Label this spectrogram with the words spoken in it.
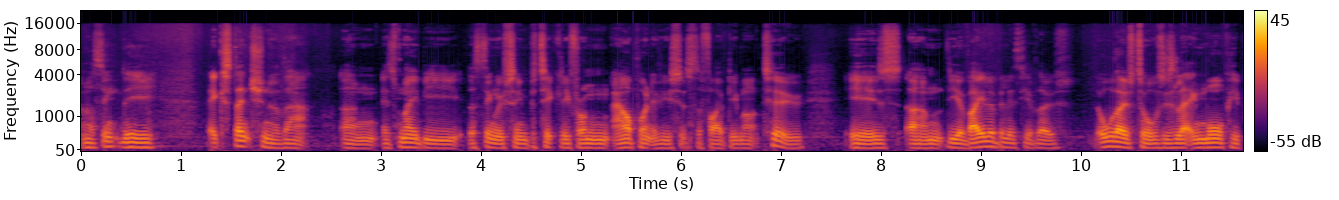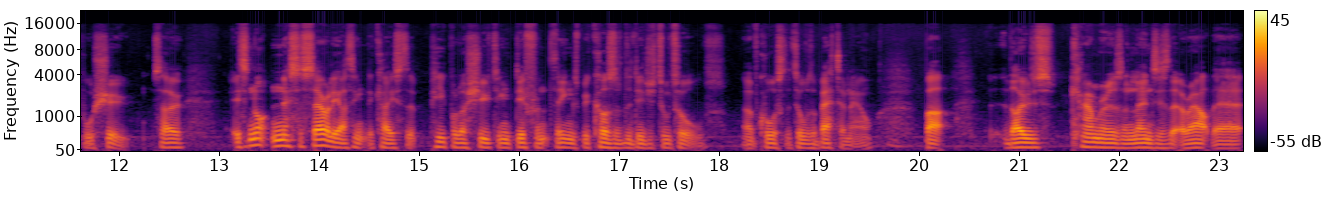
And I think the extension of that, and it's maybe the thing we've seen particularly from our point of view since the 5D Mark II, is um, the availability of those, all those tools is letting more people shoot. So it's not necessarily, I think, the case that people are shooting different things because of the digital tools. Of course, the tools are better now, but those cameras and lenses that are out there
